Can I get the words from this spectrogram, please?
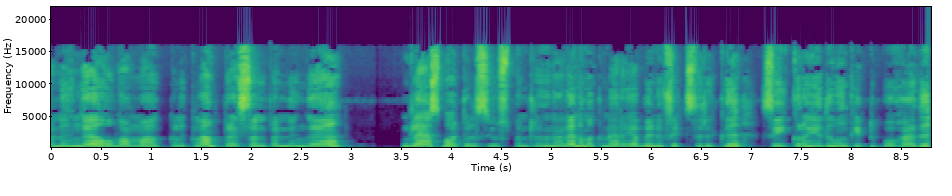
பண்ணுங்கள் உங்கள் அம்மாக்களுக்கெல்லாம் ப்ரெசன்ட் பண்ணுங்கள் கிளாஸ் பாட்டில்ஸ் யூஸ் பண்ணுறதுனால நமக்கு நிறைய பெனிஃபிட்ஸ் இருக்குது சீக்கிரம் எதுவும் கெட்டு போகாது.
